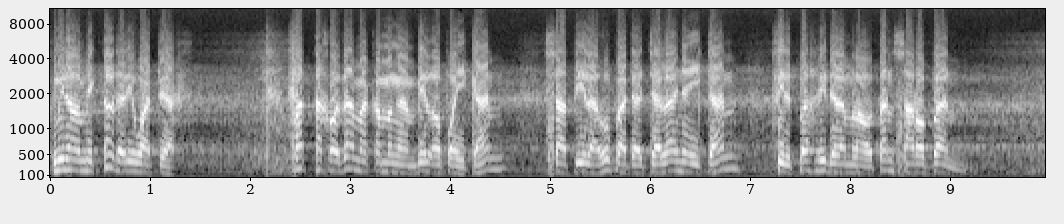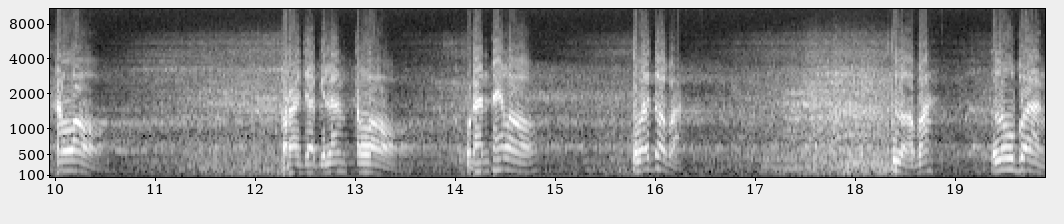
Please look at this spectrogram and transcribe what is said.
Minal miktal dari wadah. Fattakhoda maka mengambil opo ikan? Sabilahu pada jalannya ikan fil bahri dalam lautan saroban. Telo. Orang Jawa bilang telo. Bukan telo. Telo itu apa? Telo apa lubang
